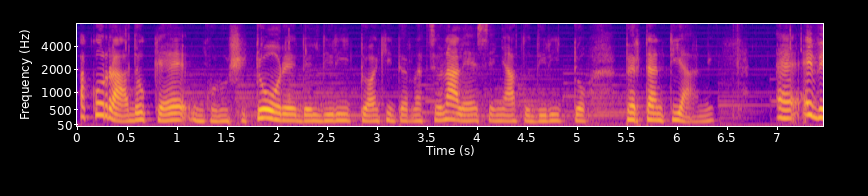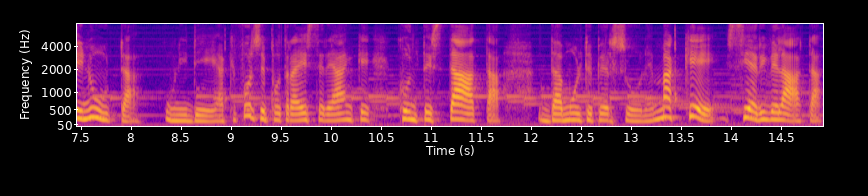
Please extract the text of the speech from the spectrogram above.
A Corrado, che è un conoscitore del diritto anche internazionale, ha insegnato diritto per tanti anni, è venuta un'idea che forse potrà essere anche contestata da molte persone, ma che si è rivelata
